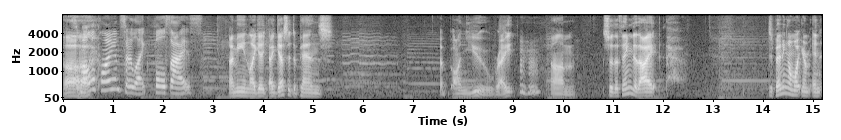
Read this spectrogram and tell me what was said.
Uh, Small appliance or like full size? I mean, like, I, I guess it depends on you, right? Mm-hmm. Um, so the thing that I, depending on what you're, and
